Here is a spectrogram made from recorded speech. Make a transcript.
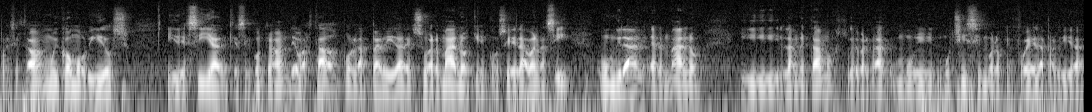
pues estaban muy conmovidos y decían que se encontraban devastados por la pérdida de su hermano, quien consideraban así un gran hermano y lamentamos de verdad muy muchísimo lo que fue la partida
